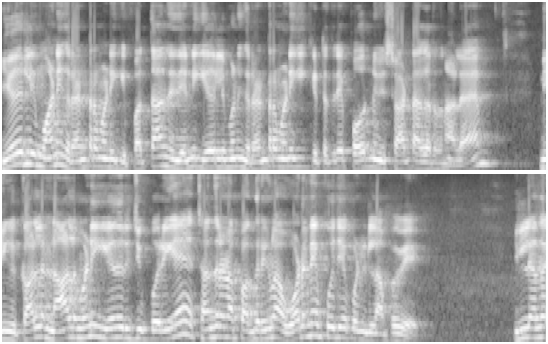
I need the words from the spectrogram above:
ஏர்லி மார்னிங் ரெண்டரை மணிக்கு பத்தாம் தேதி அன்னைக்கு ஏர்லி மார்னிங் ரெண்டரை மணிக்கு கிட்டத்தட்ட பௌர்ணமி ஸ்டார்ட் ஆகிறதுனால நீங்கள் காலைல நாலு மணிக்கு எழுந்திரிச்சு போகிறீங்க சந்திரனை பார்க்குறீங்களா? உடனே பூஜை பண்ணிடலாம் அப்போவே. இல்லைங்க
